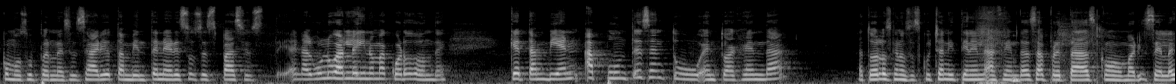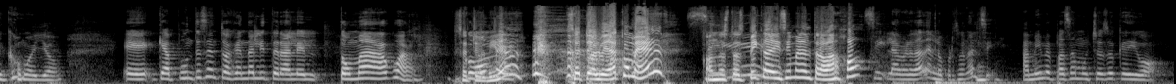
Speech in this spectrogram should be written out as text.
como súper necesario también tener esos espacios. En algún lugar leí, no me acuerdo dónde, que también apuntes en tu, en tu agenda, a todos los que nos escuchan y tienen agendas apretadas como Marisela y como yo, eh, que apuntes en tu agenda literal el toma agua. ¿Se te olvida? ¿Se te olvida comer? Cuando estás picadísima en el trabajo. Sí, la verdad, en lo personal sí. A mí me pasa mucho eso que digo,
